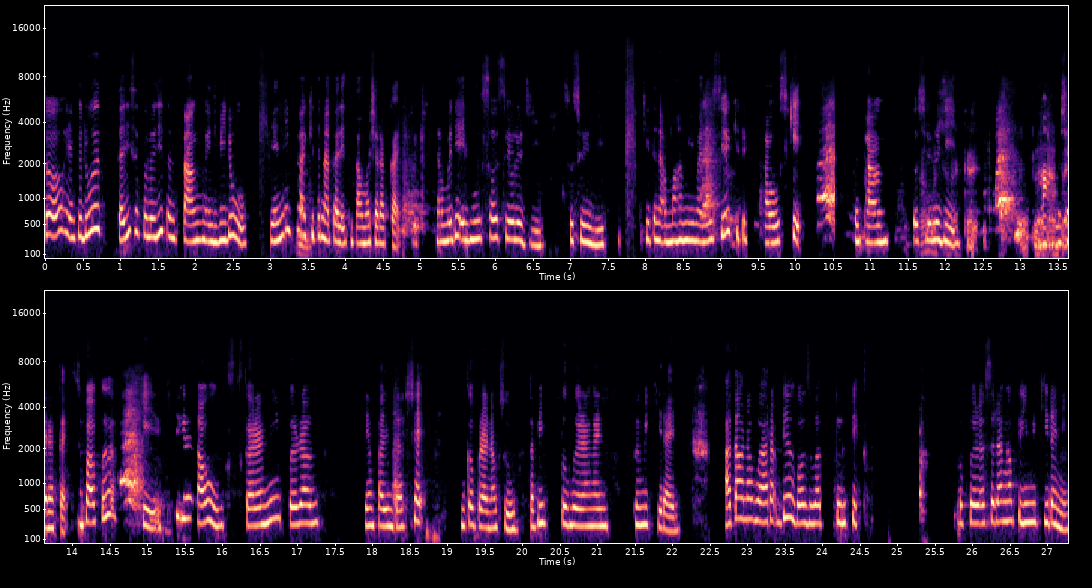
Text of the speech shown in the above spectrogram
So yang kedua tadi psikologi tentang individu. Yang ni pula hmm. kita nak tarik tentang masyarakat. Nama dia ilmu sosiologi. Sosiologi. Kita nak memahami manusia, kita tahu sikit tentang sosiologi. Masyarakat. Ha, masyarakat. Sebab apa? Okay, kita kena tahu sekarang ni perang yang paling dahsyat bukan perang nafsu tapi pemerangan pemikiran. Atau nama Arab dia Ghazwatul Fiqh. Serangan pemikiran ni.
